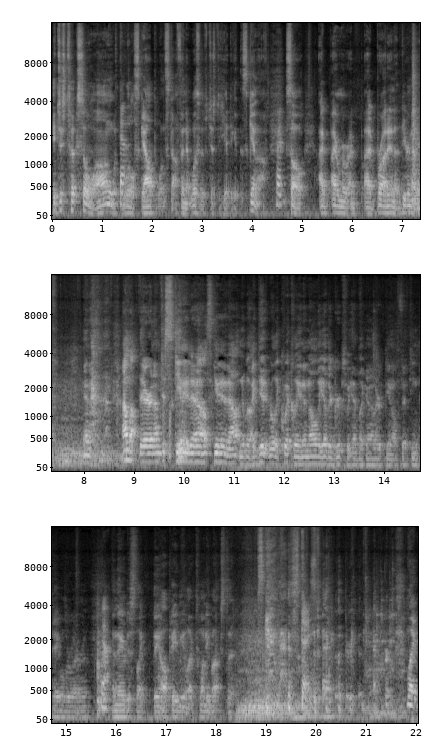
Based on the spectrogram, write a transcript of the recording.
it just took so long with Yeah. the little scalpel and stuff, and it was, it was just you had to get the skin off. Right. So I, I remember I, I brought in a deer knife, and I'm up there and I'm just skinning it out, skinning it out, and it was, I did it really quickly. And then all the other groups, we had like another, you know, 15 tables or whatever. Yeah. And they were just like, they all paid me like 20 bucks to skin, skin Nice. the back of their. Like,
